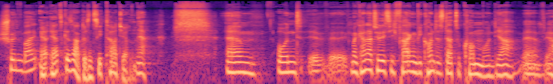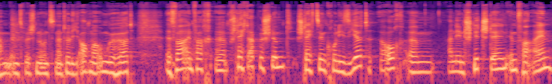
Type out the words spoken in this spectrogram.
schönen Balken. Er, er hat es gesagt, das ist ein Zitat, Jan. Ja. Ähm, und äh, man kann natürlich sich fragen, wie konnte es dazu kommen? Und ja, äh, wir haben inzwischen uns natürlich auch mal umgehört. Es war einfach äh, schlecht abgestimmt, schlecht synchronisiert, auch ähm, an den Schnittstellen im Verein.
